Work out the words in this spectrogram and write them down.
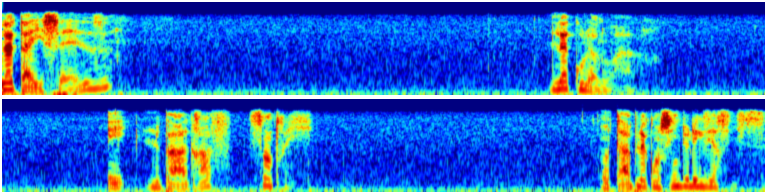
La taille 16. la couleur noire et le paragraphe centré. On tape la consigne de l'exercice.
